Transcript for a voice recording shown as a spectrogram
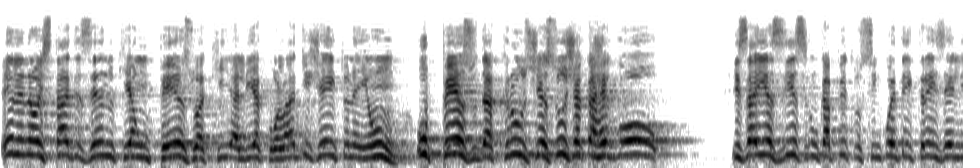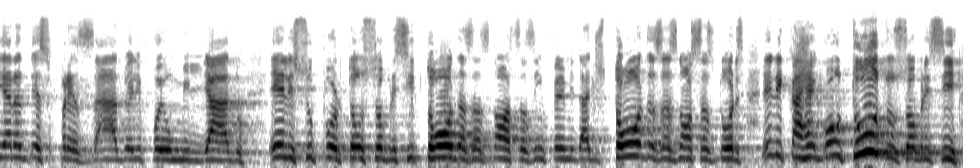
Ele não está dizendo que é um peso aqui, ali, acolá, de jeito nenhum. O peso da cruz Jesus já carregou. Isaías disse no capítulo 53: ele era desprezado, ele foi humilhado, ele suportou sobre si todas as nossas enfermidades, todas as nossas dores, ele carregou tudo sobre si,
